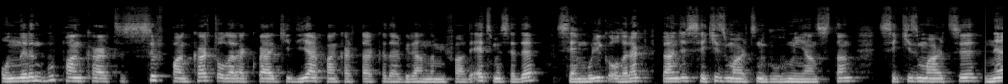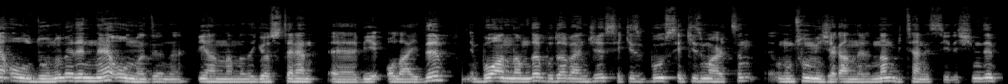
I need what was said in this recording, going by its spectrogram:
Onların bu pankartı sırf pankart olarak belki diğer pankartlar kadar bir anlam ifade etmese de sembolik olarak bence 8 Mart'ın ruhunu yansıtan 8 Mart'ı ne olduğunu ve de ne olmadığını bir anlamda da gösteren e, bir olaydı. Bu anlamda bu da bence 8 bu 8 Mart'ın unutulmayacak anlarından bir tanesiydi. Şimdi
